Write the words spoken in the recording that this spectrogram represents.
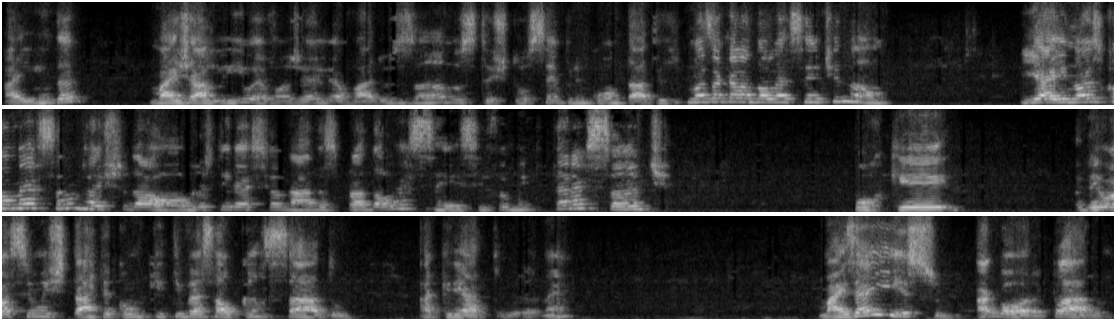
ainda, mas já li o Evangelho há vários anos, estou sempre em contato mas aquela adolescente não. E aí nós começamos a estudar obras direcionadas para a adolescência, e foi muito interessante, porque deu assim um start, é como que tivesse alcançado a criatura, né? Mas é isso. Agora, claro,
